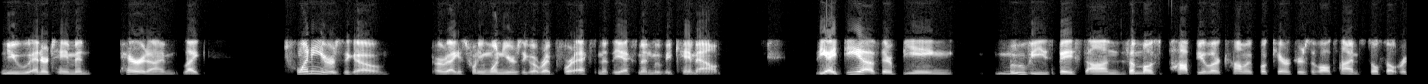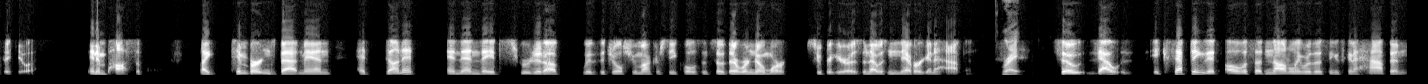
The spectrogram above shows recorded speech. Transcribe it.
new entertainment paradigm. Like 20 years ago, or I guess 21 years ago, right before X-Men, the X-Men movie came out, the idea of there being movies based on the most popular comic book characters of all time still felt ridiculous and impossible. Like Tim Burton's Batman had done it, and then they'd screwed it up with the Joel Schumacher sequels, and so there were no more superheroes, and that was never going to happen. Right. So that accepting that all of a sudden not only were those things going to happen,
